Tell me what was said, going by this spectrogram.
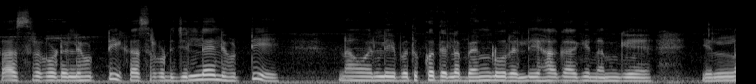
ಕಾಸರಗೋಡಲ್ಲಿ ಹುಟ್ಟಿ, ಕಾಸರಗೋಡು ಜಿಲ್ಲೆಯಲ್ಲಿ ಹುಟ್ಟಿ ನಾವು ಅಲ್ಲಿ ಬದುಕೋದೆಲ್ಲ ಬೆಂಗಳೂರಲ್ಲಿ. ಹಾಗಾಗಿ ನಮಗೆ ಎಲ್ಲ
